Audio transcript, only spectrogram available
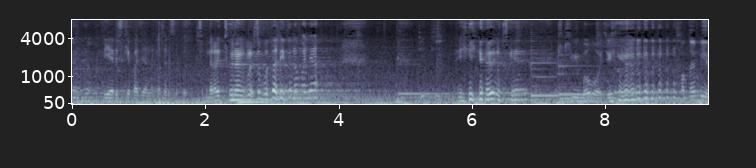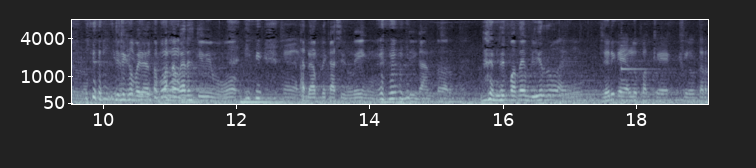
itu siapa? dia di skip aja lah nggak usah disebut. Sebenarnya itu yang lo sebut tadi itu namanya. Kiki iya Gigi Wibowo cuy. Fotonya biru. Jadi gue punya teman namanya Rizky Wibowo. Ada aplikasi link di kantor. Dan fotonya biru anjing. Jadi kayak lu pakai filter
